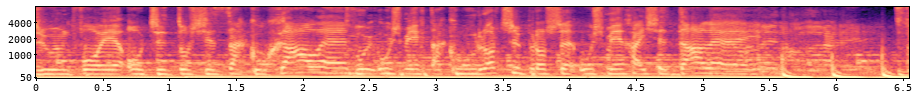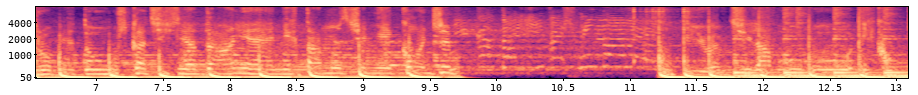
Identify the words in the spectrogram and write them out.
zobaczyłem twoje oczy, to się zakochałem. Twój uśmiech tak uroczy, proszę uśmiechaj się dalej. Zrobię do łóżka ci śniadanie, niech ta noc się nie kończy. Kupiłem ci labubu i kupiłem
